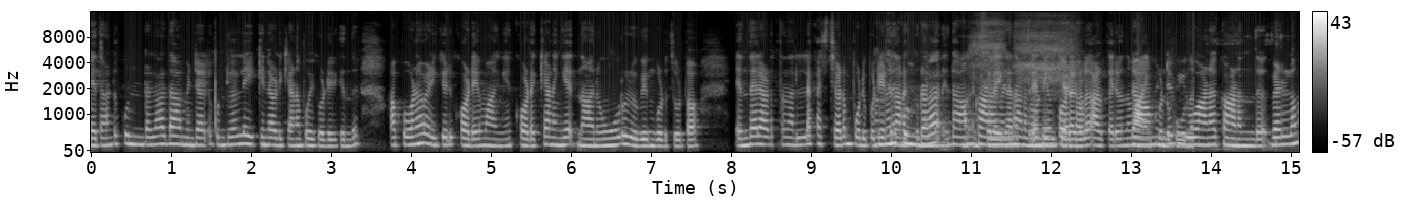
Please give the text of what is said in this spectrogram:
ഏതാണ്ട് കുണ്ടള ഡാമിന്റെ കുണ്ടള ലേക്കിന്റെ അവിടേക്കാണ് പോയിക്കൊണ്ടിരിക്കുന്നത്. ആ പോണ വഴിക്ക് ഒരു കുടയും വാങ്ങി കുടയ്ക്കാണെങ്കിൽ നാനൂറ് രൂപയും കൊടുത്തു കേട്ടോ എന്തായാലും അവിടുത്തെ നല്ല കച്ചവടം പൊടി പൊടിയായിട്ട് നടക്കുന്നുണ്ട് കുടകൾ ആൾക്കാർ വന്ന് വാങ്ങിക്കൊണ്ട് ആണ് കാണുന്നത്. വെള്ളം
